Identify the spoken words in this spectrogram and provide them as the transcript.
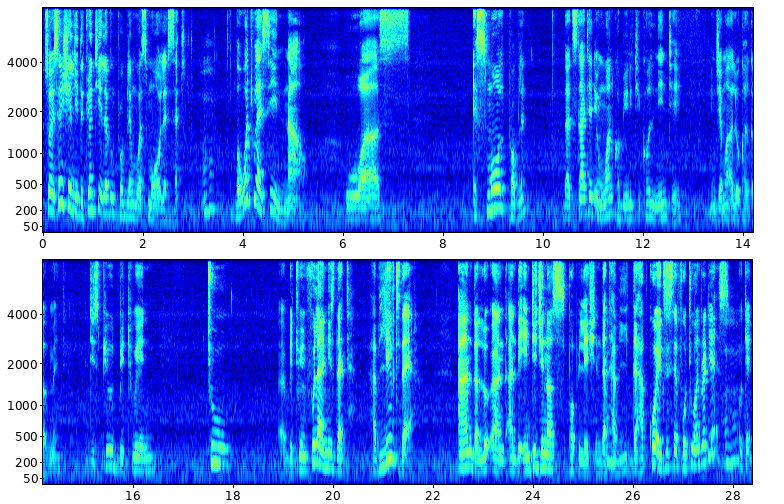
So essentially, the 2011 problem was more or less settled. But what we are seeing now was a small problem that started in one community called Ninte in Jema'a local government, dispute between two uh, between Fulanis that have lived there and the lo- and, and the indigenous population that have that have coexisted for 200 years okay?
